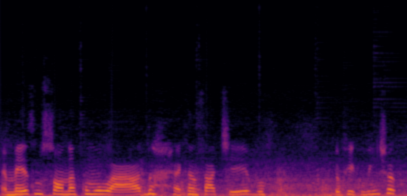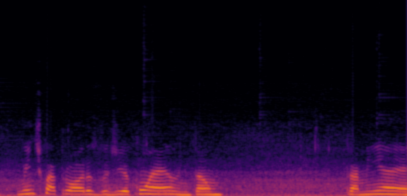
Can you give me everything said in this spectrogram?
É mesmo sono acumulado, é cansativo. Eu fico 20, 24 horas do dia com ela, então pra mim é,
